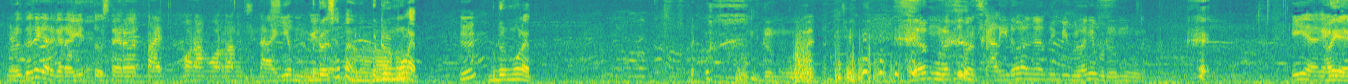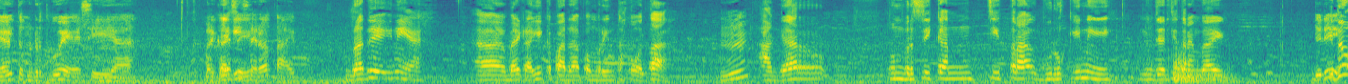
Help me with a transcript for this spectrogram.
menurut gue sih gara-gara itu stereotype orang-orang Citayam gitu Bedul siapa? Bedul mulet. hmm? Bedul mulet. bedul mulet padahal mulet cuma sekali doang kan dibilangnya bedul mulet iya kayak Oh, iya ya? gitu menurut gue sih ya balik Iya lagi sih. stereotype Berarti ini ya, eh, balik lagi kepada pemerintah kota hmm? agar membersihkan citra buruk ini menjadi citra yang baik. jadi itu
